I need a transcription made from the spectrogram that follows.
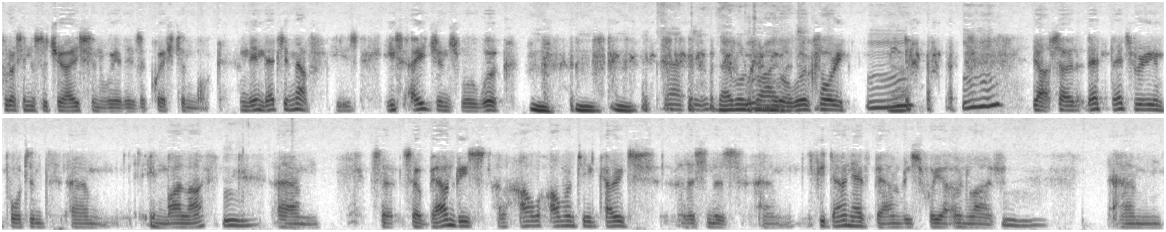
put us in a situation where there's a question mark. And then that's enough. His, his agents will work. Mm. Mm. Mm. exactly. They will Women drive will it. work for him. Yeah. hmm Yeah, so that that's very important um, in my life. Mm. Um, so so boundaries. I, I want to encourage listeners. Um, if you don't have boundaries for your own life, um,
